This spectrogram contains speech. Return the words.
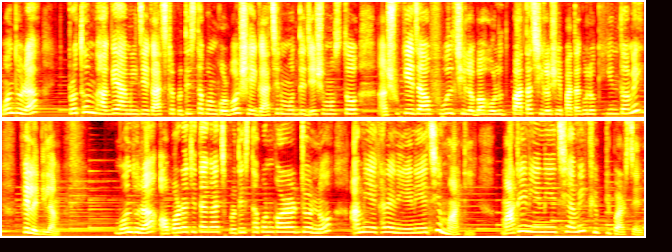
বন্ধুরা প্রথম ভাগে আমি যে গাছটা প্রতিস্থাপন করব, সেই গাছের মধ্যে যে সমস্ত শুকিয়ে যাওয়া ফুল ছিল বা হলুদ পাতা ছিল, সেই পাতাগুলোকে কিন্তু আমি ফেলে দিলাম। বন্ধুরা, অপরাজিতা গাছ প্রতিস্থাপন করার জন্য আমি এখানে নিয়ে নিয়েছি মাটি। মাটি নিয়ে নিয়েছি আমি ফিফটি পারসেন্ট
